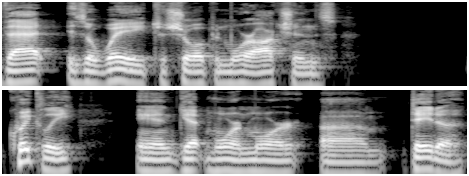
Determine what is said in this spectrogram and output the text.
that is a way to show up in more auctions quickly and get more and more um, data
